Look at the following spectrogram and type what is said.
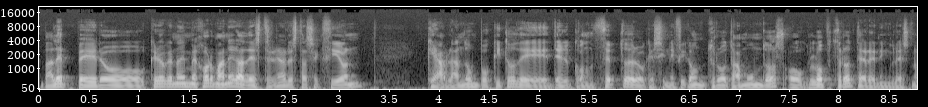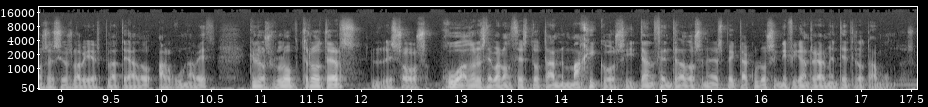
¿vale? Pero creo que no hay mejor manera de estrenar esta sección que hablando un poquito del concepto de lo que significa un trotamundos o globetrotter en inglés. No sé si os lo habíais plateado alguna vez, que los globetrotters, esos jugadores de baloncesto tan mágicos y tan centrados en el espectáculo, significan realmente trotamundos.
